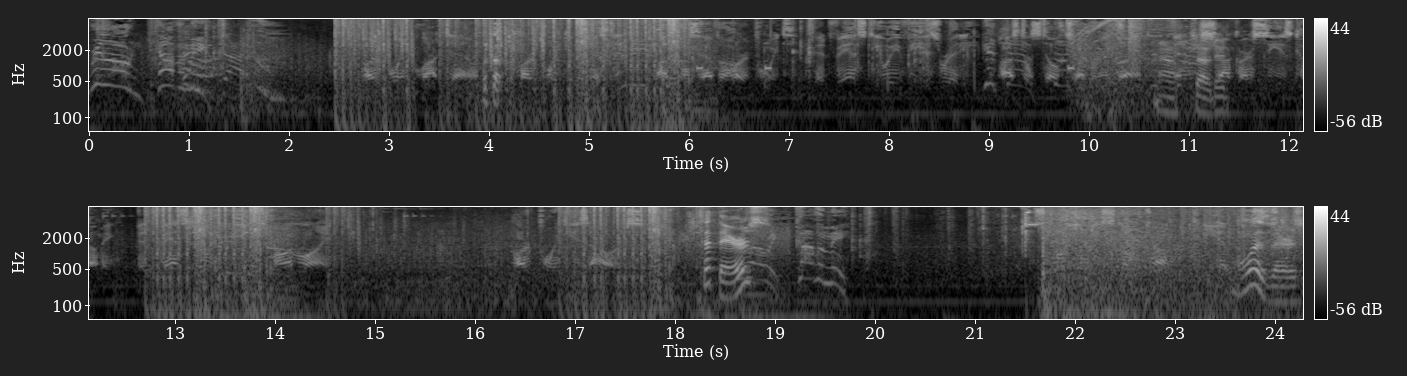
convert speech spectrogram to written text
Reloading! Cover me! Hardpoint locked down. What the- Hardpoint contested. Hostiles have the hardpoint. Advanced UAV is ready. Hostile stealth chopper inbound. What's up, dude? RC is coming. Advanced is online. Hardpoint is ours. Is that theirs? Hurry, cover me! Destroy enemy stealth chopper. EMP What was theirs?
